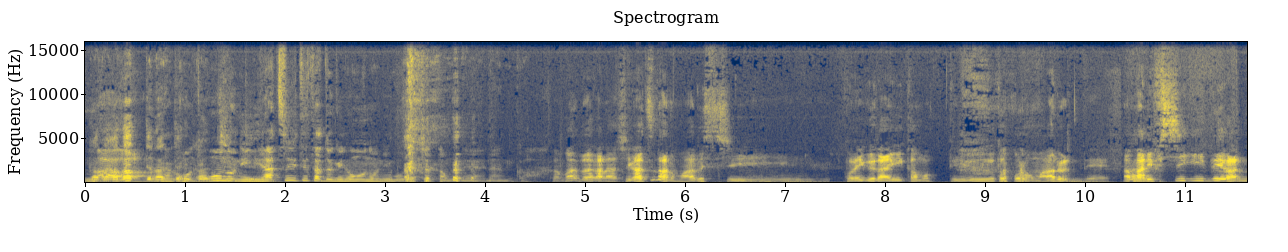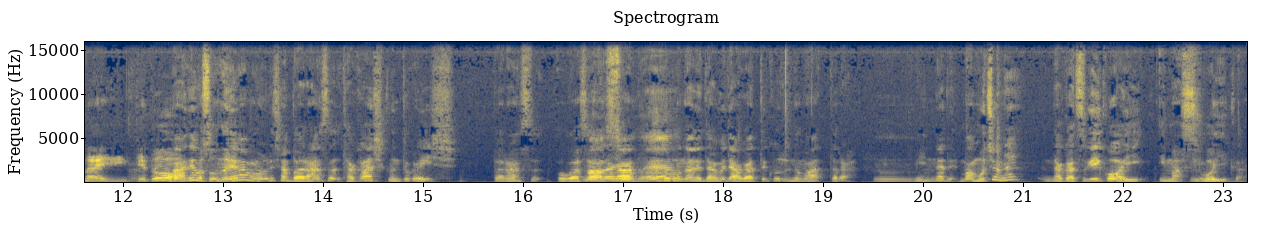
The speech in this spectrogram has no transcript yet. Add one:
ガまあタガタってなってるか本当、感じっていう。大野にイラついてた時の大野に戻っちゃったもんね、なんか。まあだから4月なのもあるし、これぐらいかもっていうところもあるんで、あんまり不思議ではないけど、まあでもその山森さんバランス、高橋君とかいいし、バランス、小笠原まあそうねがコロナでダメで上がってくるのもあったら、うんみんなで、まあもちろんね、中継ぎ以降はいい今すごいいいから。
